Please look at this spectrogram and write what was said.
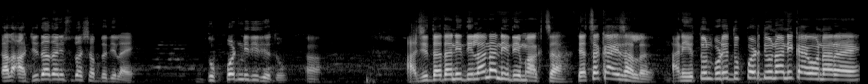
काल अजितदादांनी सुद्धा शब्द दिलाय. दुप्पट निधी देतो. अजितदादांनी दिला ना निधी मागचा. त्याचं काय झालं? आणि इथून पुढे दुप्पट देऊन आणि काय होणार आहे?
